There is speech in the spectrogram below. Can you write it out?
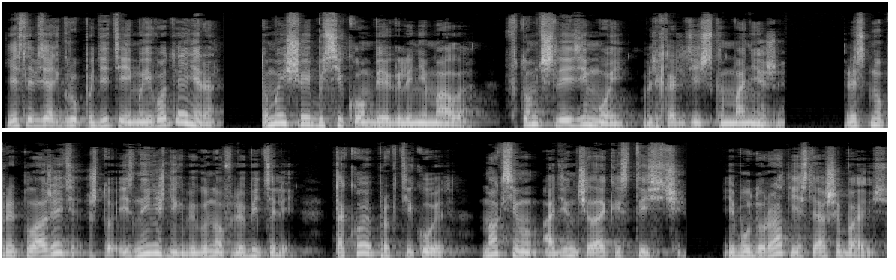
Если взять группу детей моего тренера, то мы еще и босиком бегали немало, в том числе и зимой в легкоатлетическом манеже. Рискну предположить, что из нынешних бегунов-любителей такое практикует максимум один человек из тысячи. И буду рад, если ошибаюсь.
